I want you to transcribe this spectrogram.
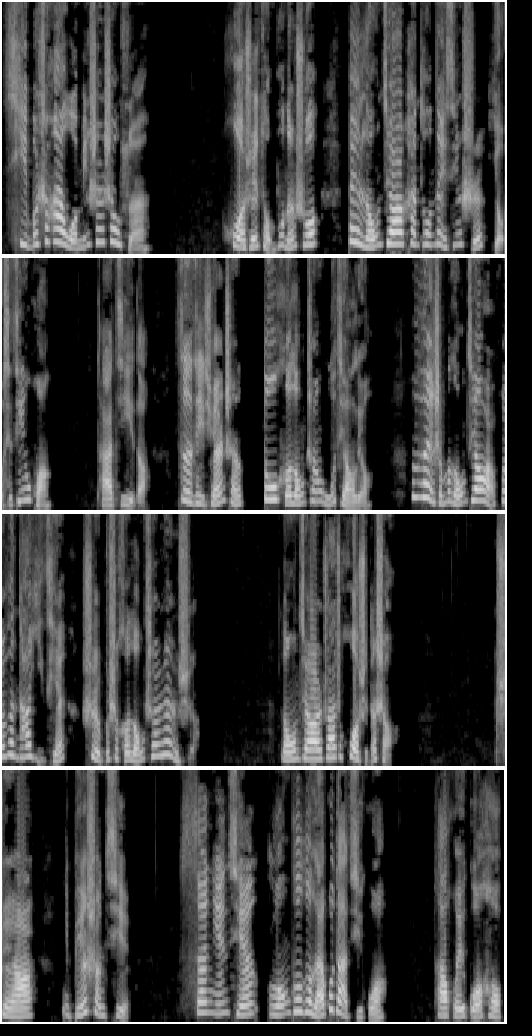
岂不是害我名声受损？祸水总不能说被龙娇儿看透内心时有些惊慌。他记得自己全程。都和龙琛无交流，为什么龙娇儿会问他以前是不是和龙琛认识？龙娇儿抓住祸水的手：“水儿，你别生气。三年前龙哥哥来过大齐国，他回国后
